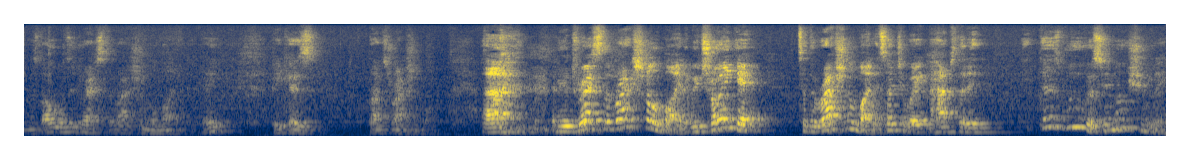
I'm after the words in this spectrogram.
You must always address the rational mind, okay? Because that's rational. Uh, we address the rational mind, and we try and get to the rational mind in such a way, perhaps, that it, it does move us emotionally.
